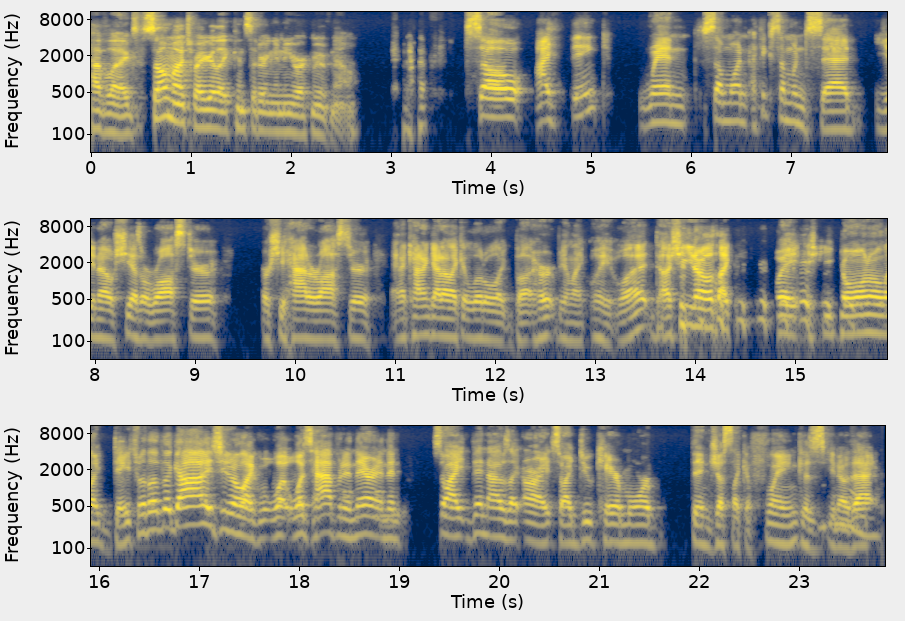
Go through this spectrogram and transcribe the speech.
have legs so much why you're like considering a New York move now? so I think when someone, I think someone said, you know, she has a roster or she had a roster and I kind of got like a little like butt hurt being like, wait, what does she, you know, I was like, wait, is she going on like dates with other guys? You know, like what, what's happening there? And then, so I, then I was like, all right, so I do care more than just like a fling. Cause you know, yeah. that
